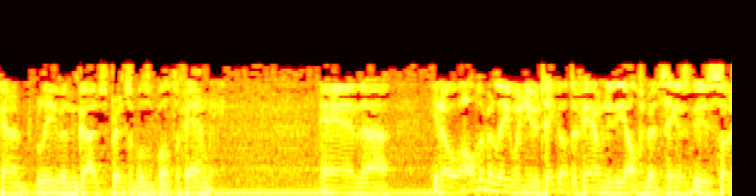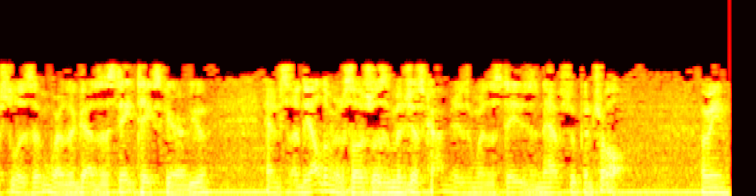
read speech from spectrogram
kind of believe in God's principles about the family. And uh, you know, ultimately, when you take out the family, the ultimate thing is, is socialism, where the, god the state takes care of you, and so the ultimate of socialism is just communism, where the state is in absolute control. I mean,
